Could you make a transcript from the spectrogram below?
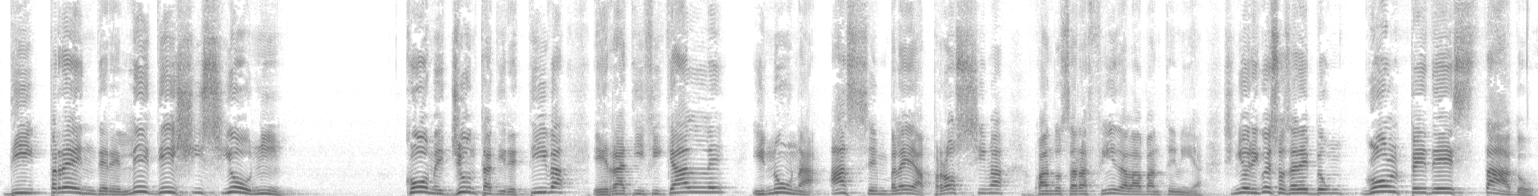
di prendere le decisioni come giunta direttiva e ratificarle in una assemblea prossima quando sarà finita la pandemia. Signori, questo sarebbe un golpe di Stato,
